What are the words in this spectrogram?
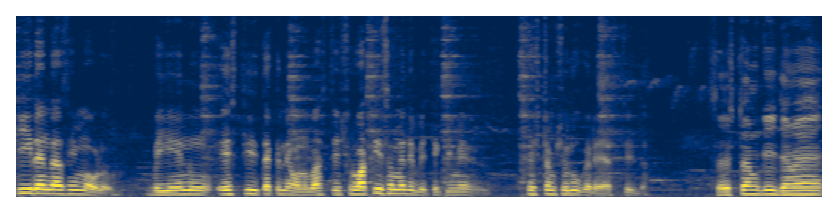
ਕੀ ਰਹਿੰਦਾ ਸੀ ਮਾਹੌਲ ਬਈ ਇਹਨੂੰ ਇਸ ਚੀਜ਼ ਤੱਕ ਲਿਆਉਣ ਵਾਸਤੇ ਸ਼ੁਰੂਆਤੀ ਸਮੇਂ ਦੇ ਵਿੱਚ ਕਿਵੇਂ ਸਿਸਟਮ ਸ਼ੁਰੂ ਕਰਿਆ ਇਸ ਚੀਜ਼ ਦਾ? ਸਿਸਟਮ ਕੀ? ਜਿਵੇਂ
